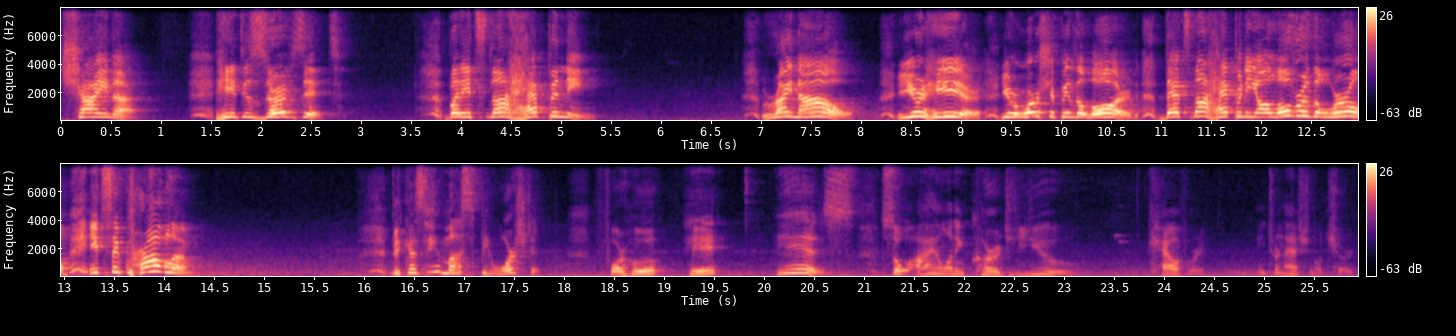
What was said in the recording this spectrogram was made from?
China. He deserves it. But it's not happening. Right now, you're here, you're worshiping the Lord. That's not happening all over the world. It's a problem. Because He must be worshiped for who He is. So I want to encourage you, Calvary International Church,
